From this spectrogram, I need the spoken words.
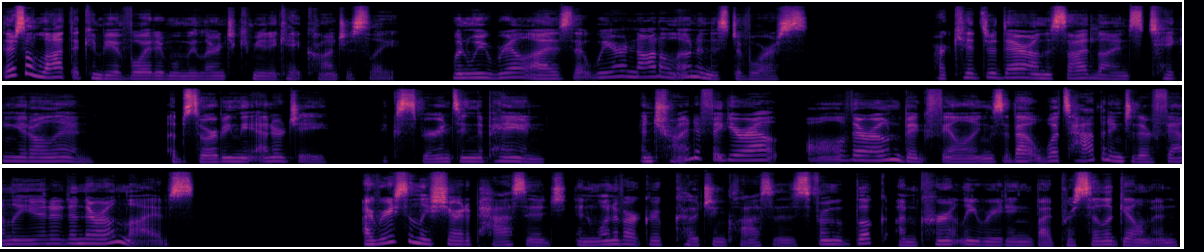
There's a lot that can be avoided when we learn to communicate consciously, when we realize that we are not alone in this divorce. Our kids are there on the sidelines, taking it all in, absorbing the energy, experiencing the pain, and trying to figure out all of their own big feelings about what's happening to their family unit and their own lives. I recently shared a passage in one of our group coaching classes from a book I'm currently reading by Priscilla Gilman,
